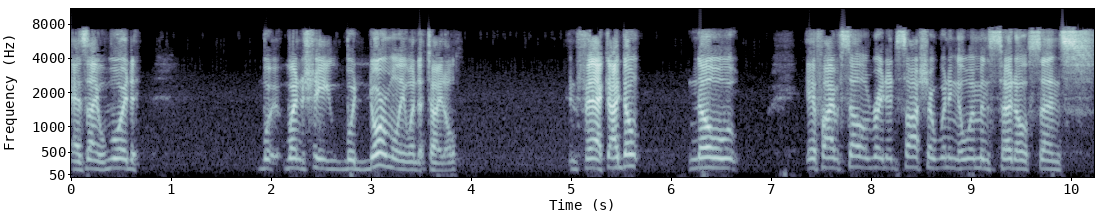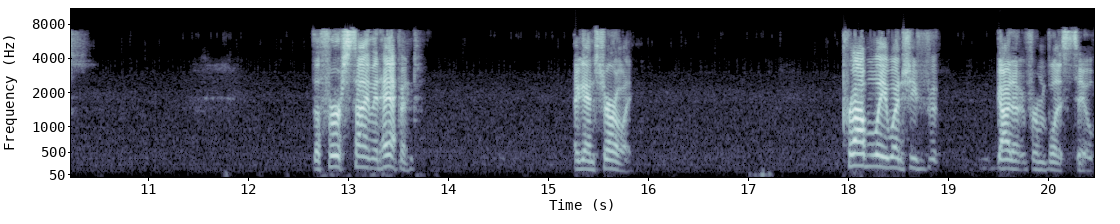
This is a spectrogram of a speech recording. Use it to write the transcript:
as I would when she would normally win the title. In fact, I don't know if I've celebrated Sasha winning a women's title since the first time it happened against Charlotte. Probably when she got it from Bliss too,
